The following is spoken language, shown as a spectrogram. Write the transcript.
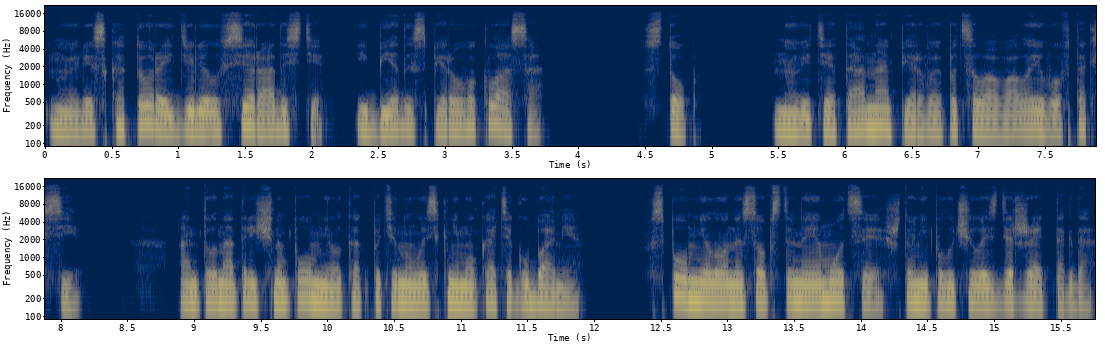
ну или с которой делил все радости и беды с первого класса. Стоп. Но ведь это она первая поцеловала его в такси. Антон отлично помнил, как потянулась к нему Катя губами. Вспомнил он и собственные эмоции, что не получилось держать тогда.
